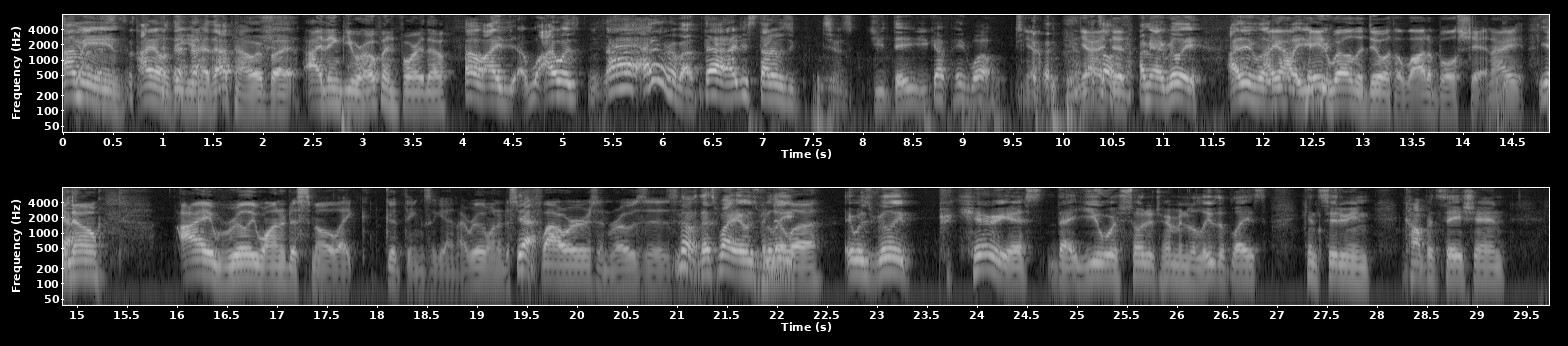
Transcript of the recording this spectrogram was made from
I mean. I don't think you had that power, but I think you were hoping for it though. oh, I, well, I was. I, I don't know about that. I just thought it was. It was you, they, you got paid well. Yeah. Yeah, I all. did. I mean, I really, I didn't really. I got paid could- well to deal with a lot of bullshit, and I, Yeah. you know, I really wanted to smell like good things again. I really wanted to smell Yeah. flowers and roses. No, and that's why it was really. vanilla. It was really precarious that you were so determined to leave the place, considering compensation,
